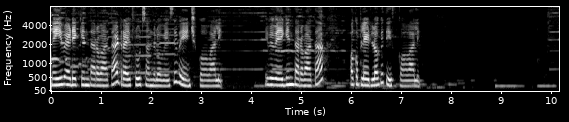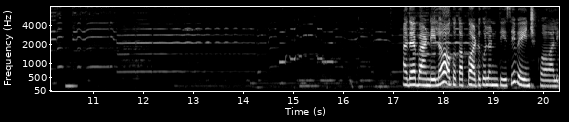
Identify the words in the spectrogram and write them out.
నెయ్యి వేడెక్కిన తర్వాత డ్రై ఫ్రూట్స్ అందులో వేసి వేయించుకోవాలి. ఇవి వేగిన తర్వాత ఒక ప్లేట్లోకి తీసుకోవాలి. అదే బాండీలో ఒక కప్పు అటుకులను తీసి వేయించుకోవాలి.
